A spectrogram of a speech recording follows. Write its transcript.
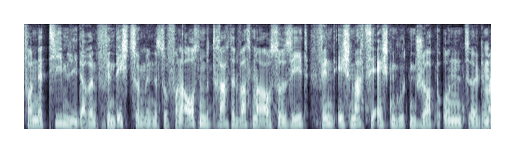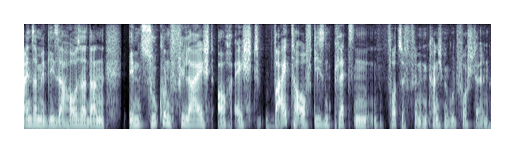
von der Teamleaderin, finde ich zumindest. So von außen betrachtet, was man auch so sieht, finde ich, macht sie echt einen guten Job und äh, gemeinsam mit Lisa Hauser dann in Zukunft vielleicht auch echt weiter auf diesen Plätzen vorzufinden. Kann ich mir gut vorstellen.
